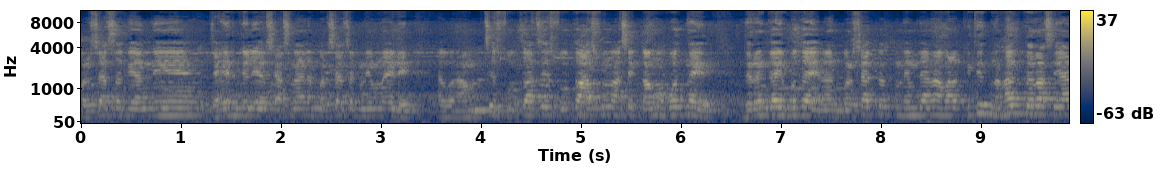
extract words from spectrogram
प्रशासक यांनी जाहीर केले शासनाने प्रशासक नेमणायले आमचे स्वतःचे स्वतः असून असे कामं होत नाहीत दिरंगाई होत आहे. आणि प्रशासक नेमल्यानं आम्हाला किती नाहक त्रास या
